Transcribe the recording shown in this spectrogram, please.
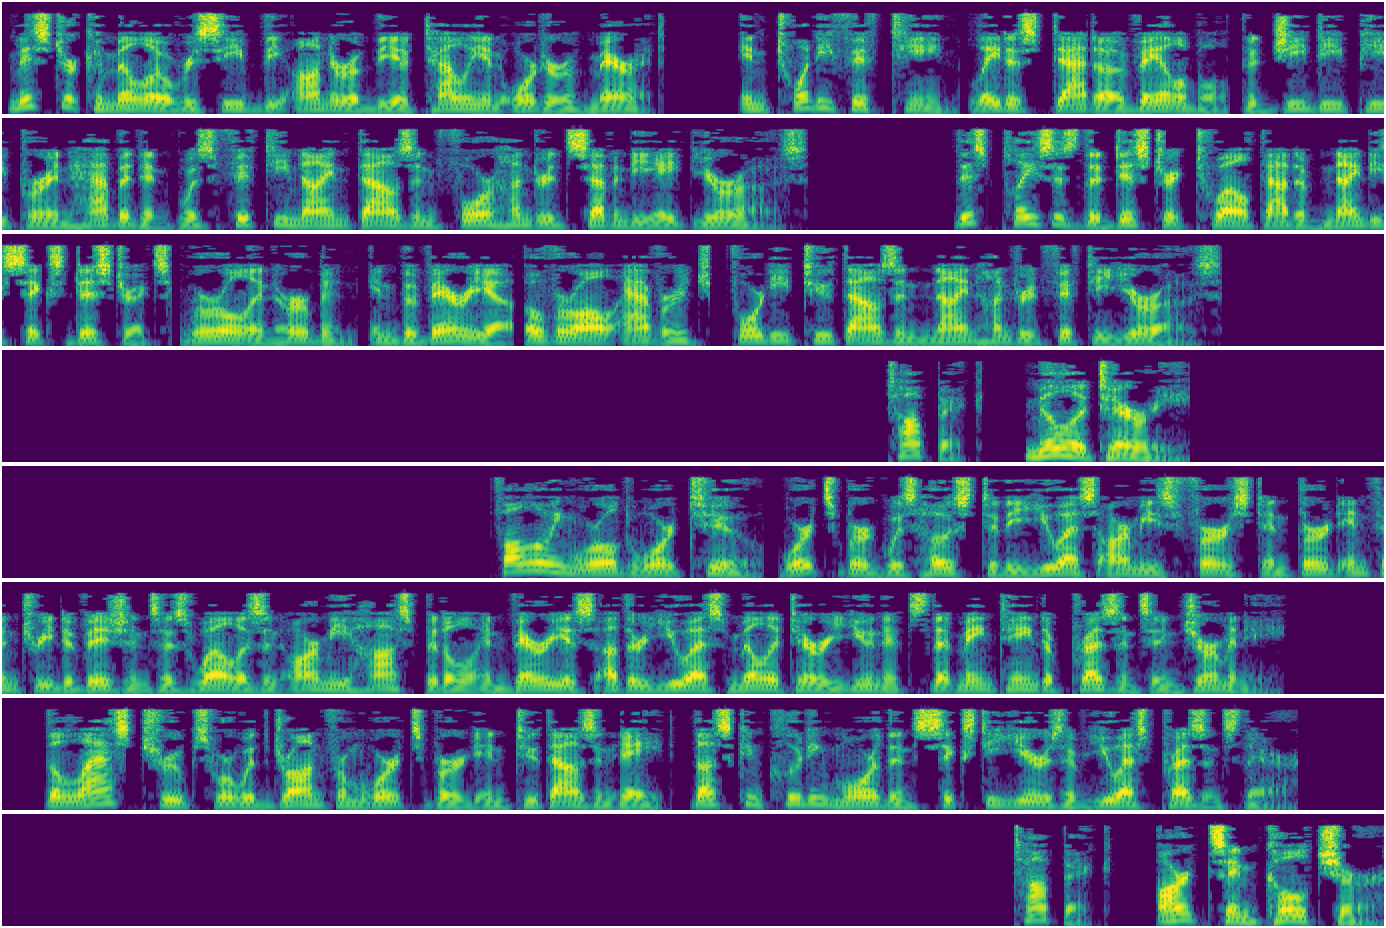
Mr. Camillo received the honor of the Italian Order of Merit. In 2015 latest data available the GDP per inhabitant was €59,478. This places the district 12th out of 96 districts rural and urban in Bavaria overall average, €42,950. Military Following World War II, Würzburg was host to the U.S. Army's 1st and 3rd Infantry Divisions as well as an Army hospital and various other U.S. military units that maintained a presence in Germany. The last troops were withdrawn from Würzburg in 2008, thus concluding more than 60 years of U.S. presence there. Arts and culture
